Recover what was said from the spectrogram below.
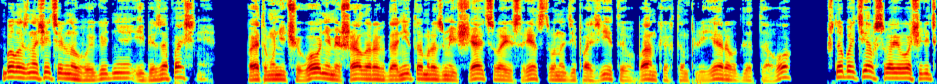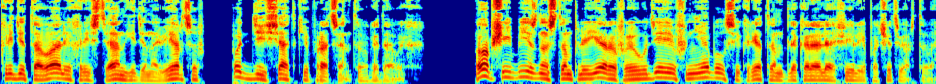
было значительно выгоднее и безопаснее поэтому ничего не мешало рахданитам размещать свои средства на депозиты в банках тамплиеров для того, чтобы те, в свою очередь, кредитовали христиан-единоверцев под десятки процентов годовых. Общий бизнес тамплиеров и иудеев не был секретом для короля Филиппа IV.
